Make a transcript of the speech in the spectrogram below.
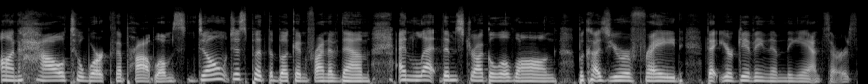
on how to work the problems. Don't just put the book in front of them and let them struggle along because you're afraid that you're giving them the answers.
